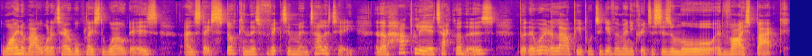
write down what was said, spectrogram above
whine about what a terrible place the world is and stay stuck in this victim mentality. And they'll happily attack others, but they won't allow people to give them any criticism or advice back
